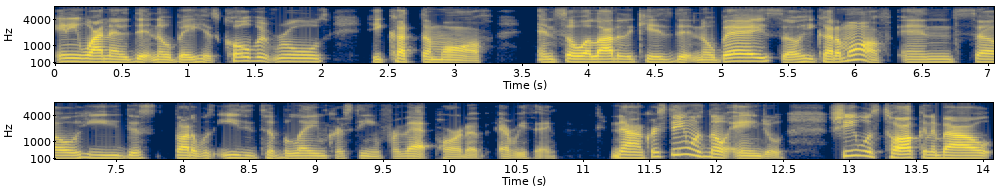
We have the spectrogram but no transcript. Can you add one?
Anyone that didn't obey his COVID rules, he cut them off. And so a lot of the kids didn't obey, so he cut them off. And so he just thought it was easy to blame Christine for that part of everything. Now, Christine was no angel. She was talking about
